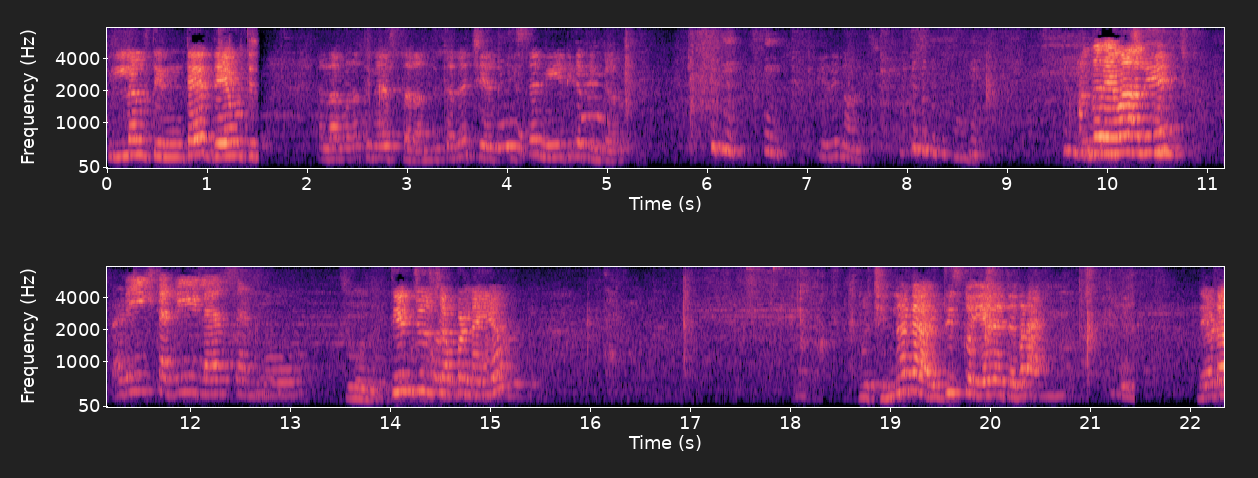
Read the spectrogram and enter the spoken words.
పిల్లలు తింటే దేవుడు తిన్ అలా కూడా తినేస్తారు. అందుకనే చేతికి ఇస్తే నీట్గా తింటారు. ఇది నాకు అందరు ఏమనాలి? తిని చూసి చెప్పండి అయ్యా. నువ్వు చిన్నగా ఇది తీసుకో ఏదైతే బడా దేవుడా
